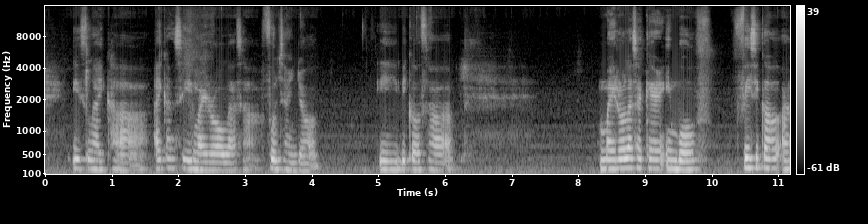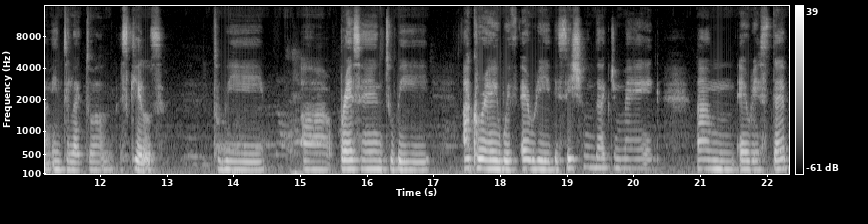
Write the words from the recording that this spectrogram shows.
it's like uh, I can see my role as a full time job because uh, my role as a carer involves physical and intellectual skills to be uh, present, to be accurate with every decision that you make, um, every step.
